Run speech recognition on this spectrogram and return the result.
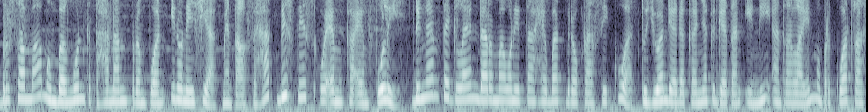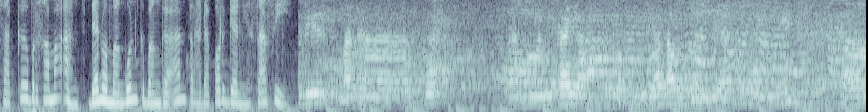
Bersama Membangun Ketahanan Perempuan Indonesia, Mental Sehat, Bisnis UMKM Pulih. Dengan tagline Dharma Wanita Hebat Birokrasi Kuat, tujuan diadakannya kegiatan ini antara lain memperkuat rasa kebersamaan dan membangun kebanggaan terhadap organisasi. Jadi pada HUT Dharma Wanita yang ke-22 tahun 2021 ini eh,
